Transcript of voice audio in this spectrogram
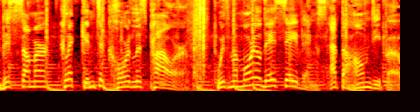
This summer, click into cordless power with Memorial Day savings at the Home Depot.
